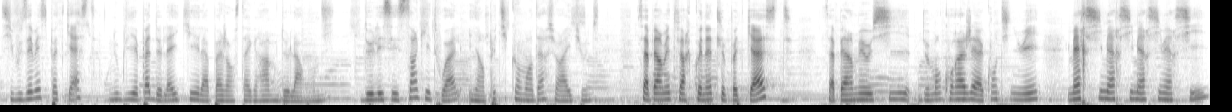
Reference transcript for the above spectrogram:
Si vous aimez ce podcast, n'oubliez pas de liker la page Instagram de l'Arrondi, de laisser 5 étoiles et un petit commentaire sur iTunes. Ça permet de faire connaître le podcast ça permet aussi de m'encourager à continuer. Merci, merci, merci, merci.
